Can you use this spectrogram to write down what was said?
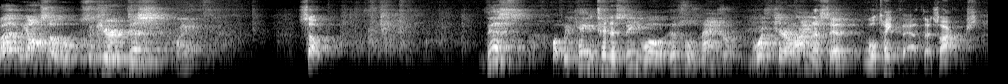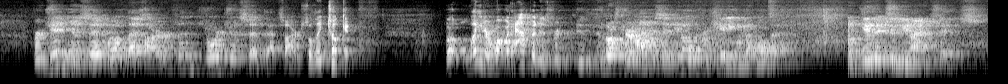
But we also secured this land. So, Tennessee, well, this was natural. North Carolina said, we'll take that, that's ours. Virginia said, well, that's ours, and Georgia said, that's ours. So they took it. But later, what would happen is North Carolina said, you know, we were kidding, we don't want that. Give it to the United States.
